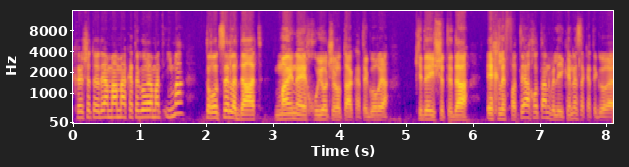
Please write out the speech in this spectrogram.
אחרי שאתה יודע מה מהקטגוריה מתאימה, אתה רוצה לדעת מהן האיכויות של אותה הקטגוריה, כדי שתדע איך לפתח אותן ולהיכנס לקטגוריה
